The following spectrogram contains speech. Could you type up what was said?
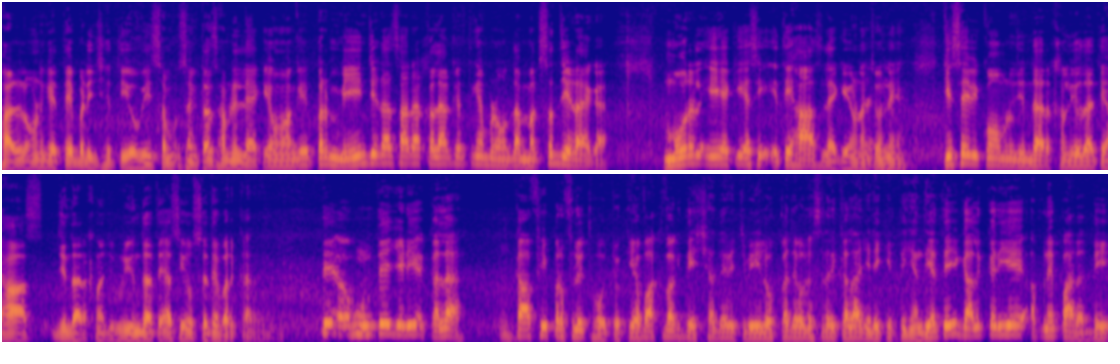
ਫਲ ਲਾਉਣਗੇ ਤੇ ਬੜੀ ਛੇਤੀ ਉਹ ਵੀ ਸਮ- ਸੰਗਤਾਂ ਸਾਹਮਣੇ ਲੈ ਕੇ ਆਵਾਂਗੇ। ਪਰ ਮੇਨ ਜਿਹੜਾ ਸਾਰਾ ਕਲਾਕ੍ਰਿਤੀਆਂ ਬਣਾਉਣ ਦਾ ਮਕਸਦ ਜਿਹੜਾ ਹੈਗਾ ਮੋਰਲ ਇਹ ਹੈ ਕਿ ਅਸੀਂ ਇਤਿਹਾਸ ਲੈ ਕੇ ਆਉਣਾ ਚਾਹੁੰਦੇ ਹਾਂ। ਕਿਸੇ ਵੀ ਕੌਮ ਨੂੰ ਜਿੰਦਾ ਰੱਖਣ ਲਈ ਉਹਦਾ ਇਤਿਹਾਸ ਜਿੰਦਾ ਰੱਖਣਾ ਜ਼ਰੂਰੀ ਹੁੰਦਾ ਤੇ ਅਸੀਂ ਉਸੇ ਤੇ ਵਰਕ ਕਰ ਰਹੇ ਹਾਂ। ਤੇ ਹੁਣ ਤੇ ਜਿਹੜੀ ਇਹ ਕਲਾ ਕਾਫੀ ਪ੍ਰਫੁੱਲਿਤ ਹੋ ਚੁੱਕੀ ਹੈ ਵੱਖ-ਵੱਖ ਦੇਸ਼ਾਂ ਦੇ ਵਿੱਚ ਵੀ ਲੋਕਾਂ ਦੇ ਵੱਲੋਂ ਇਸ ਤਰ੍ਹਾਂ ਦੀ ਕਲਾ ਜਿਹੜੀ ਕੀਤੀ ਜਾਂਦੀ ਹੈ। ਤੇ ਇਹ ਗੱਲ ਕਰੀਏ ਆਪਣੇ ਭਾਰਤ ਦੀ,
